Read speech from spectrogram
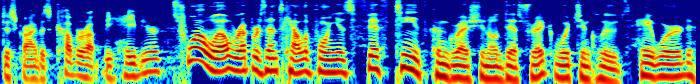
describe as cover up behavior. Swalwell represents California's 15th congressional district, which includes Hayward,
